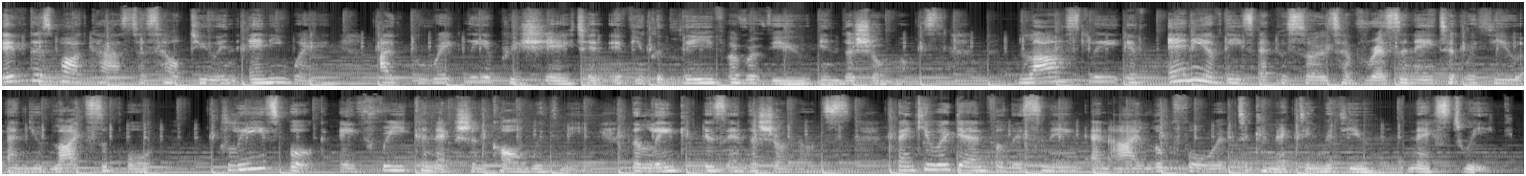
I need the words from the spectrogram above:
If this podcast has helped you in any way, I'd greatly appreciate it if you could leave a review in the show notes. Lastly, if any of these episodes have resonated with you and you'd like support, please book a free connection call with me. The link is in the show notes. Thank you again for listening, and I look forward to connecting with you next week.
